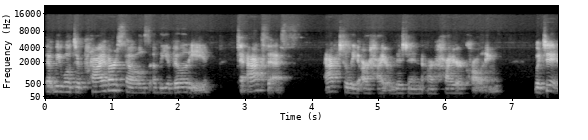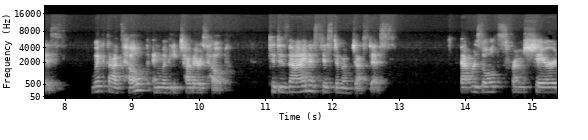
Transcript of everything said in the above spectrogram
that we will deprive ourselves of the ability to access actually our higher vision, our higher calling, which is, with God's help and with each other's help, to design a system of justice that results from shared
